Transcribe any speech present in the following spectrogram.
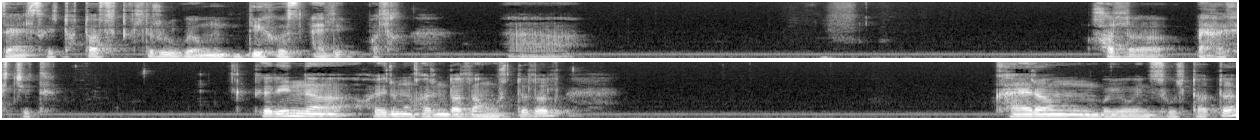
зайлсхийж дотоод сэтгэл рүүгээ өндийнхөөс аль болох хол байхыг хичээдэг. Тэгэхээр энэ 2027 хүртэл бол Кайрон буюу энэ сүлт одоо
